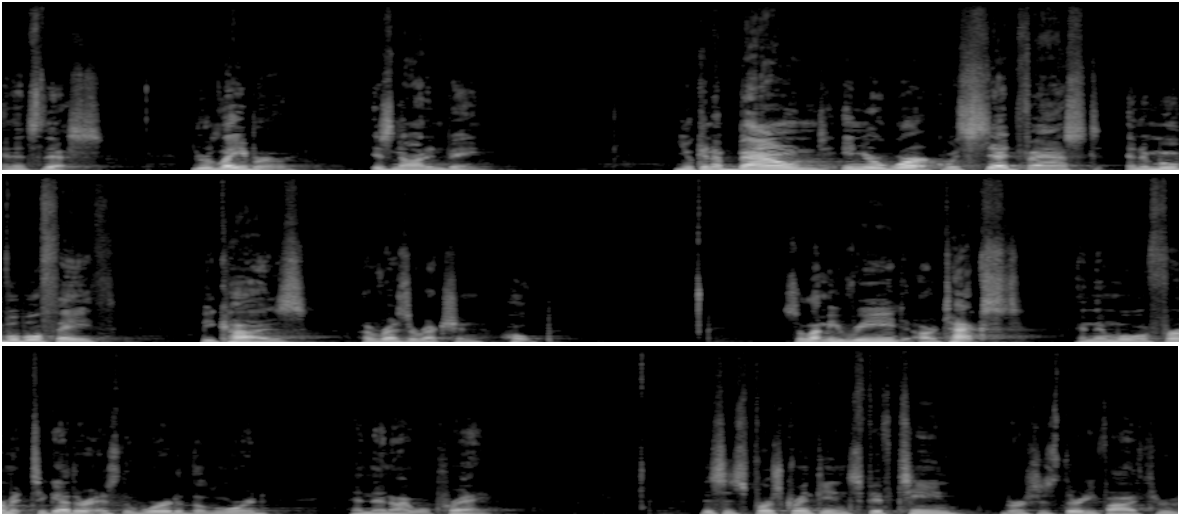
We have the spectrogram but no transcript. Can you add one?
and it's this Your labor is not in vain. You can abound in your work with steadfast and immovable faith because of resurrection hope. So let me read our text, and then we'll affirm it together as the word of the Lord and then I will pray. This is 1 Corinthians 15, verses 35 through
